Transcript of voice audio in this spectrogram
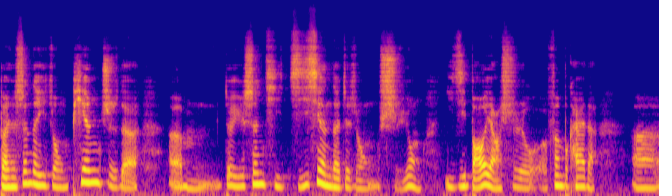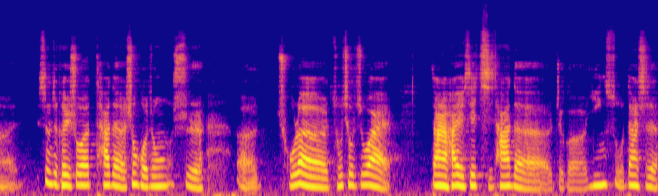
本身的一种偏执的，嗯，对于身体极限的这种使用以及保养是分不开的，呃，甚至可以说他的生活中是，呃，除了足球之外，当然还有一些其他的这个因素，但是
